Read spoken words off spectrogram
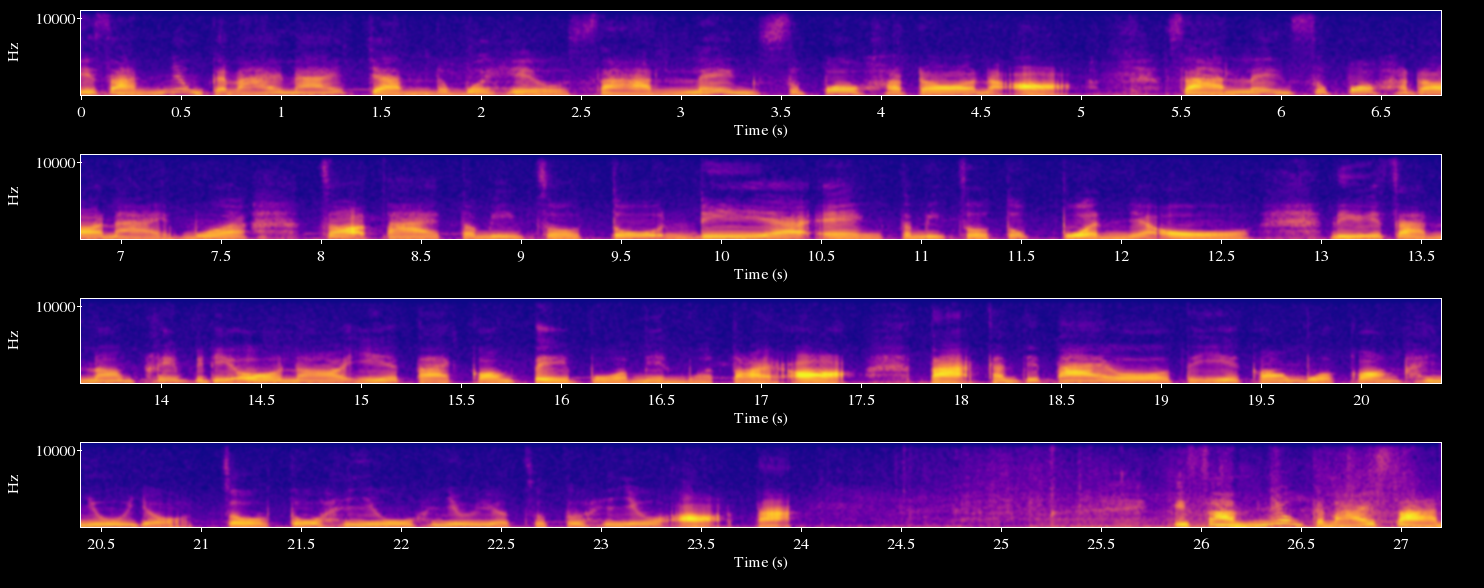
อีสันยุ่งกับนายนายจันดบัวเหวสารเล่งซุปเปอร์ฮอดอนะออสารเล่งซุปเปอร์ฮอดอไหนบัวเจาะตายตมิงโจตุเดียแองตมิงโจตุปวนเนี่ยโอหรืออีจันน้อมคลิปวิดีโอนอเอียตายก้องเตบัวเมียนหมัวต่อยอ้อตะกันที่ใต้โอตีเอียก้องบัวก้องให้ยูอยู่โจตุให้ยูให้ยูอยู่โจตุให้ยูอ้อตะ อีสันยุ่งกับนายสาร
